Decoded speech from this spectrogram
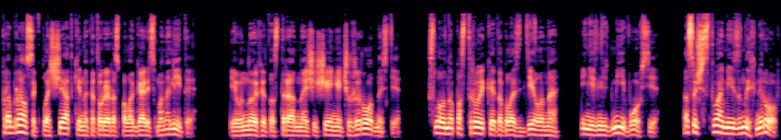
пробрался к площадке, на которой располагались монолиты. И вновь это странное ощущение чужеродности, словно постройка эта была сделана и не людьми вовсе, а существами из иных миров.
